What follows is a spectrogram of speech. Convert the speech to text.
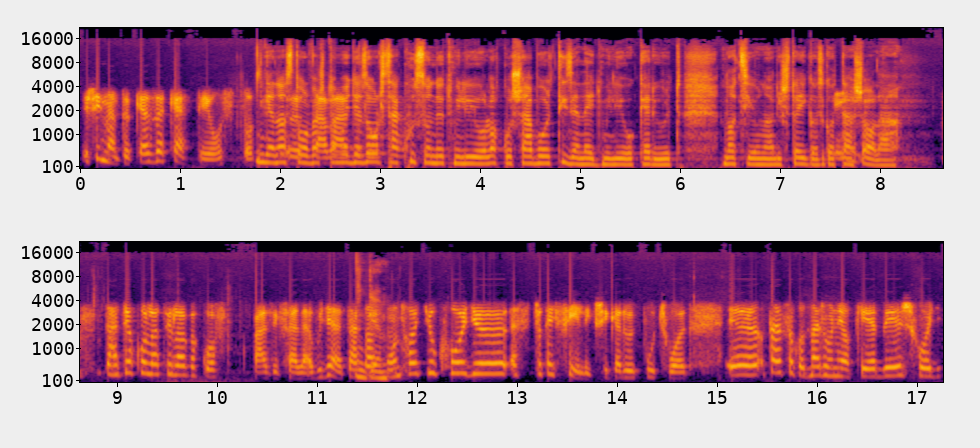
és innentől kezdve ketté osztott. Igen, azt olvastam, hogy az ország 25 millió lakosából 11 millió került nacionalista igazgatás Én. alá. Tehát gyakorlatilag akkor kvázi fele, ugye? Tehát Igen. azt mondhatjuk, hogy ez csak egy félig sikerült pucs volt. Fel szokott merülni a kérdés, hogy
